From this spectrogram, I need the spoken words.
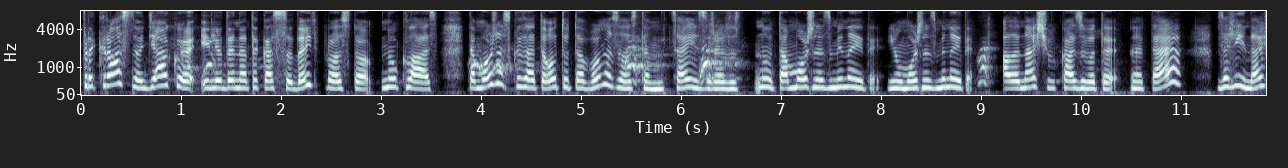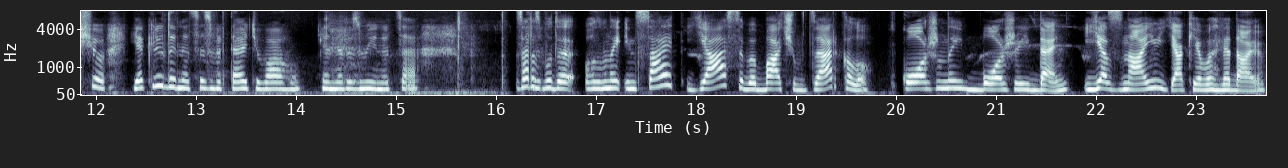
прекрасно, дякую. І людина така сидить, просто ну клас. Та можна сказати, от тут вимазалась там це і зразу. Ну там можна змінити, його можна змінити. Але нащо вказувати на те, взагалі, нащо, як люди на це звертають увагу? Я не розумію, ну це. Зараз буде головний інсайт. Я себе бачу в дзеркало кожний божий день. Я знаю, як я виглядаю.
